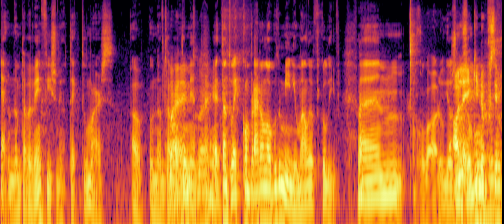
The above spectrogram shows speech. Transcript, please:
é, o nome estava bem fixe, meu, Tech to Mars. Oh, o nome estava altamente. É, tanto é que compraram logo o domínio, mal ele ficou livre. Um, claro, eles não Olha, são aqui ainda por cima.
